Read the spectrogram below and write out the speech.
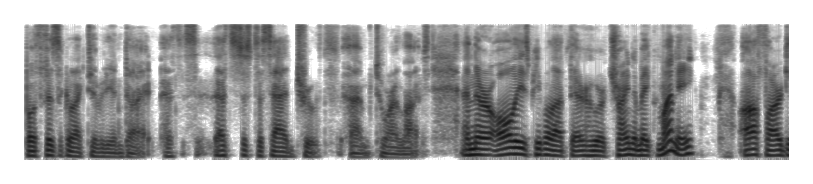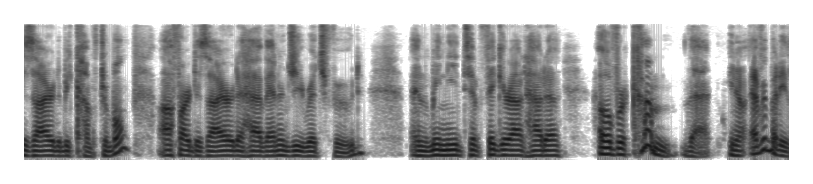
both physical activity and diet. That's, that's just a sad truth um, to our lives. And there are all these people out there who are trying to make money off our desire to be comfortable, off our desire to have energy rich food. And we need to figure out how to overcome that. You know, everybody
